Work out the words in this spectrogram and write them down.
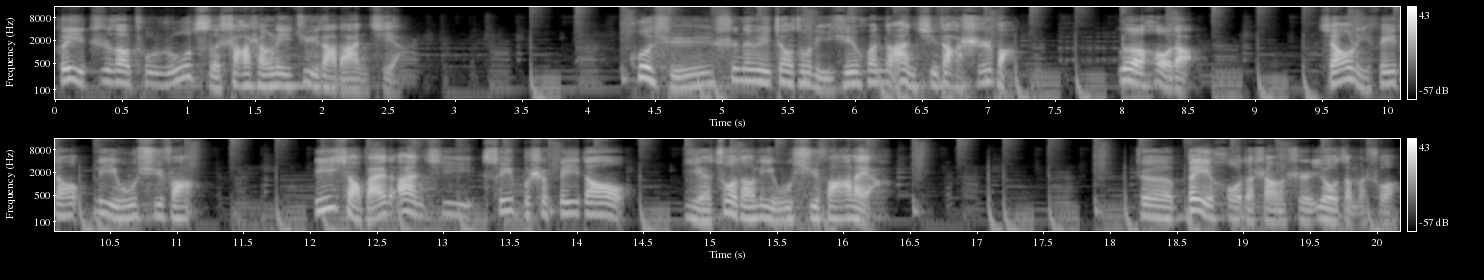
可以制造出如此杀伤力巨大的暗器啊？或许是那位叫做李寻欢的暗器大师吧。乐后道：“小李飞刀，力无虚发。李小白的暗器虽不是飞刀，也做到力无虚发了呀。这背后的伤势又怎么说？”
